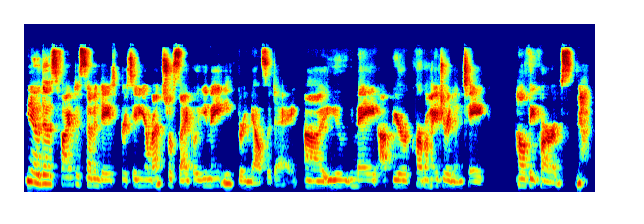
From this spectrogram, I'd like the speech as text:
you know, those five to seven days preceding your menstrual cycle, you may eat three meals a day. Uh, you may up your carbohydrate intake, healthy carbs,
